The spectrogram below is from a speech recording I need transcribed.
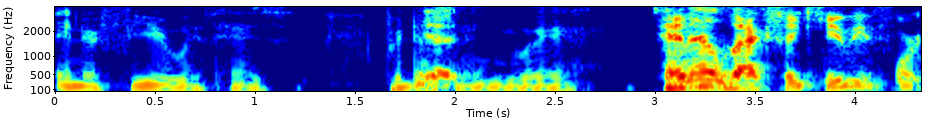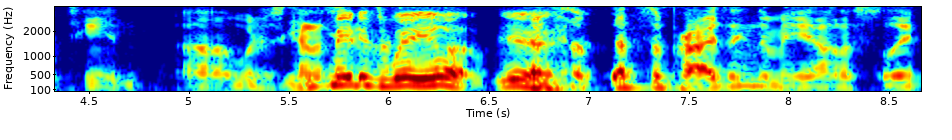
interfere with his production yeah. anyway. Tannehill's actually QB 14, um, which is kind of made his way up. Yeah, that's, that's surprising to me, honestly.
